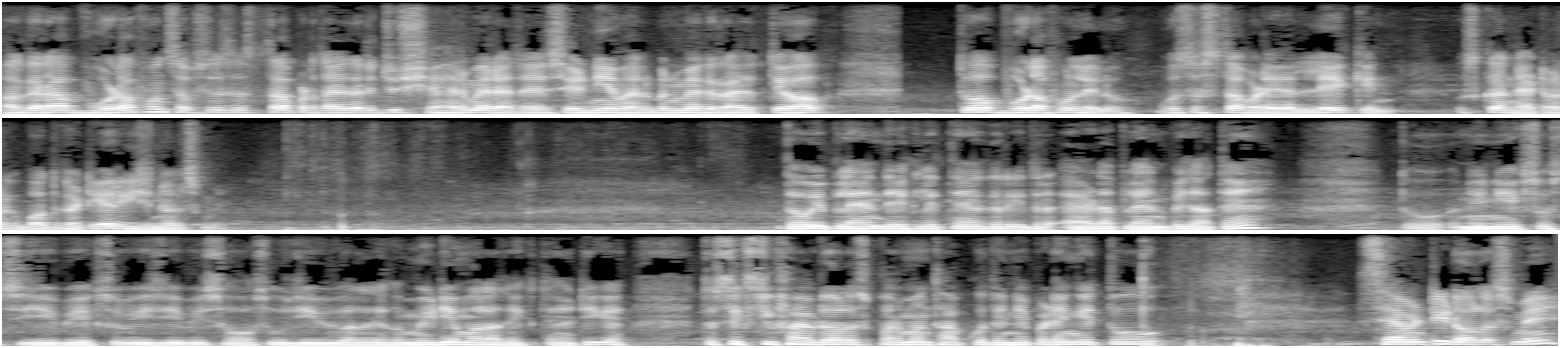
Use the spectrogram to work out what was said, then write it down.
अगर आप वोडाफोन सबसे सस्ता पड़ता है इधर, जो शहर में रहते हैं सिडनी या मेलबर्न में अगर रहते हो आप तो आप वोडाफोन ले लो। वो सस्ता पड़ेगा, लेकिन उसका नेटवर्क बहुत घटिया रीजनल्स में। तो अभी प्लान देख लेते हैं, अगर इधर एड प्लान पे जाते हैं तो नहीं नहीं, एक सौ अस्सी जी बी एक सौ बीस जी बी सौ सौ जी बी वाला देखो, मीडियम वाला देखते हैं, ठीक है? तो sixty five dollars per month आपको देने पड़ेंगे तो सेवेंटी डॉलर्स में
